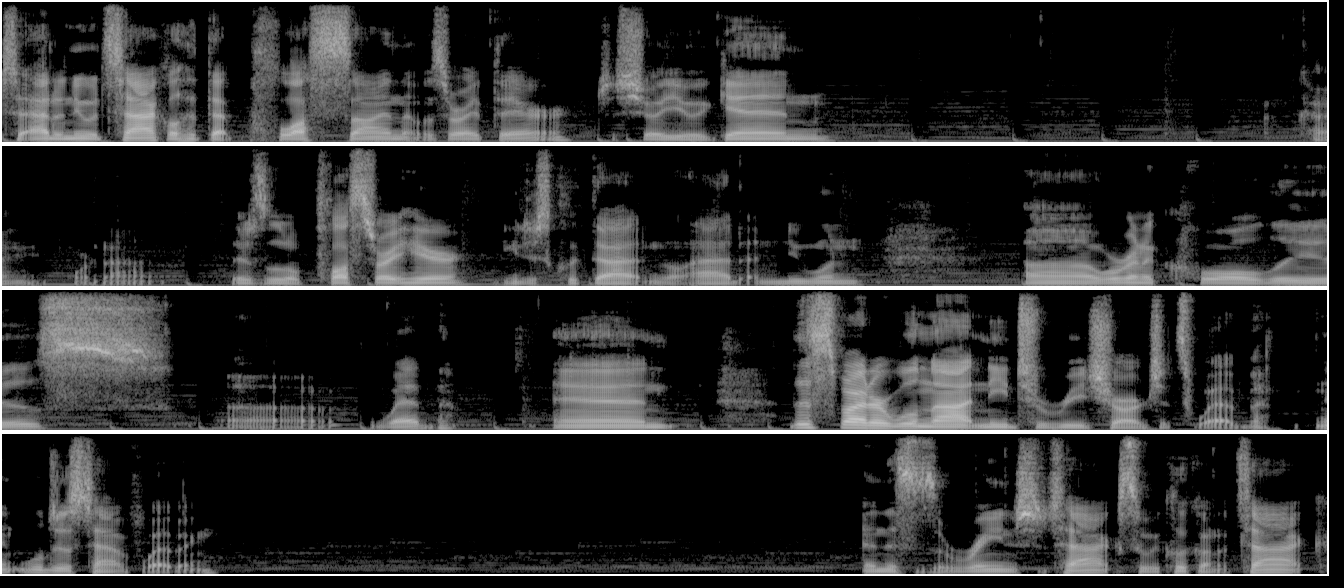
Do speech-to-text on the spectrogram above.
to add a new attack, I'll hit that plus sign that was right there. Just show you again. Okay, or not. There's a little plus right here. You can just click that and it'll add a new one. Uh, we're going to call this uh, web. And this spider will not need to recharge its web. It will just have webbing. And this is a ranged attack, so we click on attack,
